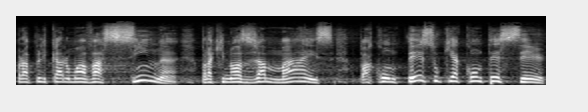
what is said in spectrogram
para aplicar uma vacina, para que nós jamais, aconteça o que acontecer,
